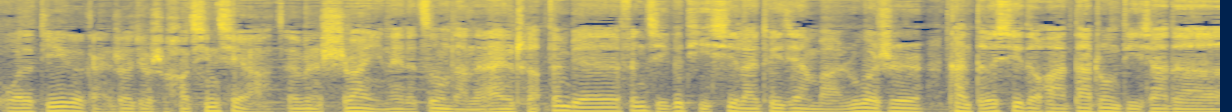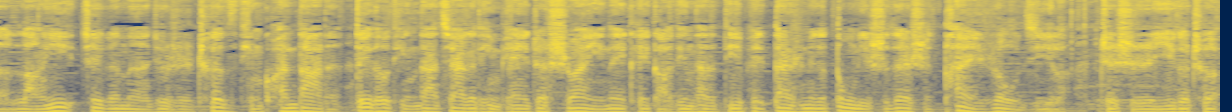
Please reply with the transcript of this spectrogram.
我的第一个感受就是好亲切啊！在问十万以内的自动挡的燃油车，分别分几个体系来推荐吧。如果是看德系的话，大众底下的朗逸，这个呢就是车子挺宽大的，堆头挺大，价格挺便宜，这十万以内可以搞定它的低配，但是那个动力实在是太肉鸡了，这是一个车。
